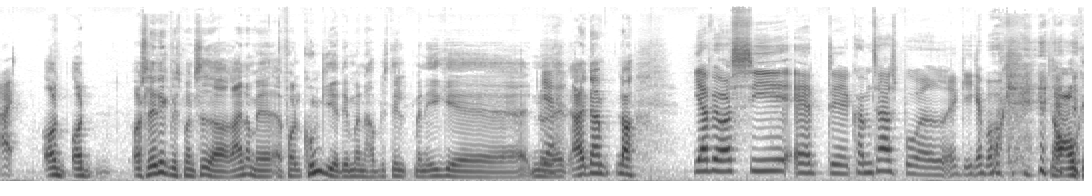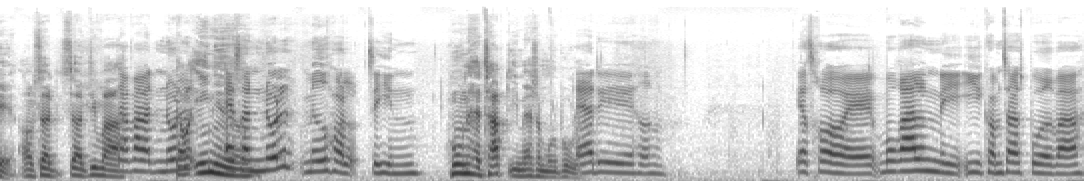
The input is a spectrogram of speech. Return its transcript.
Nej. og, og, og slet ikke, hvis man sidder og regner med, at folk kun giver det, man har bestilt, men ikke øh, noget Ja. af... Ej, nej, nå, Jeg vil også sige, at øh, kommentarsporet er gigabok. nå, okay. Og så, så det var... der var nul, Der var enighed altså nul medhold til hende. Hun havde tabt i masser af monopoler. Ja, det havde hun. Jeg tror, øh, moralen i, i kommentarsporet var,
